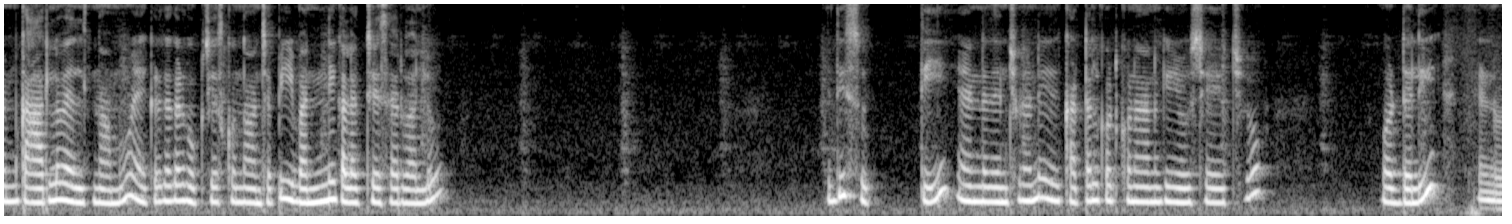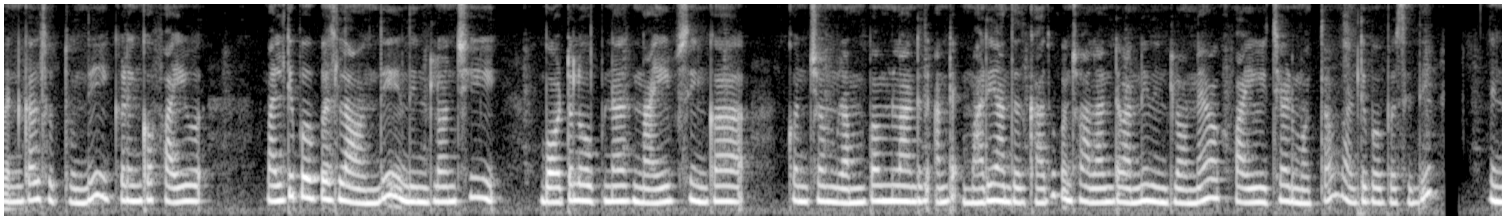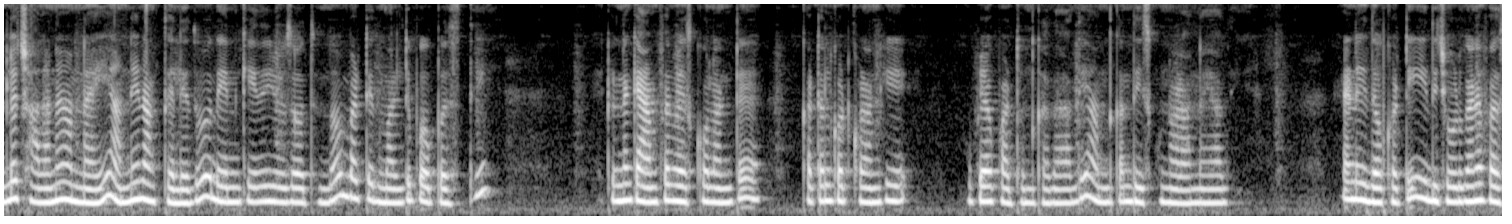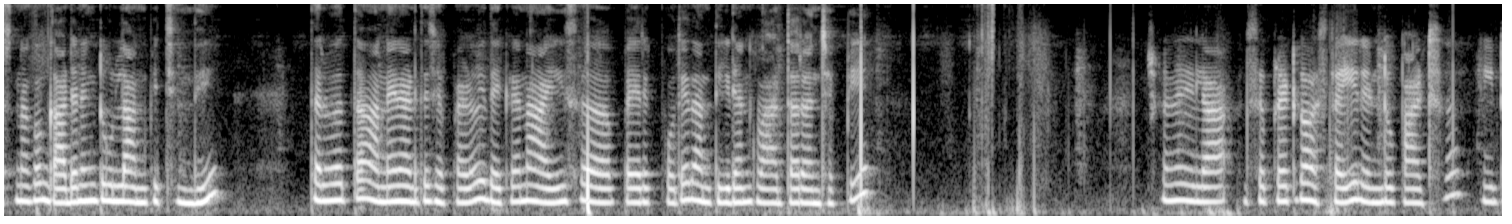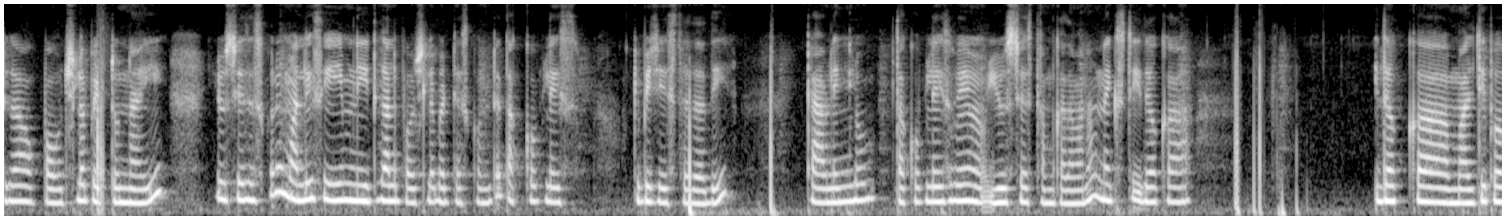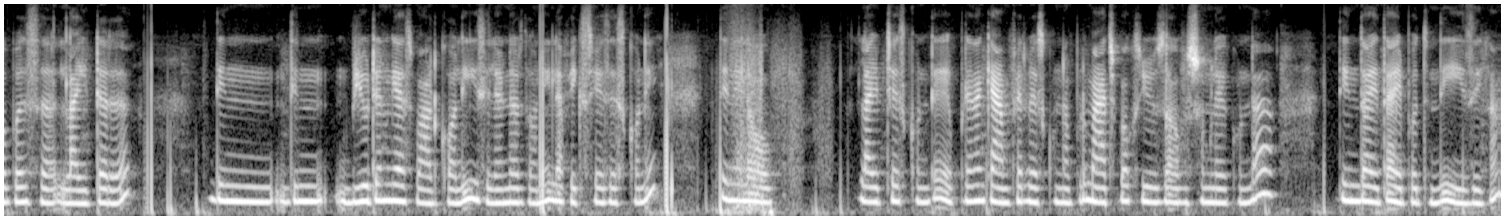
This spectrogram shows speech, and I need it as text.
మేము కార్లో వెళ్తున్నాము ఎక్కడికక్కడ కుక్ చేసుకుందాం అని చెప్పి ఇవన్నీ కలెక్ట్ చేశారు వాళ్ళు. ఇది సుత్తి అండ్ దీన్ని చూడండి ఇది కట్టలు కొట్టుకోవడానికి యూజ్ చేయొచ్చు. వడ్డలి అండ్ వెనకాల సుత్తి ఉంది. ఇక్కడ ఇంకో ఫైవ్ మల్టీపర్పస్లా ఉంది. దీంట్లోంచి బాటిల్ ఓపెనర్ నైఫ్స్ ఇంకా కొంచెం రంపం లాంటిది అంటే మరీ అంతది కాదు కొంచెం అలాంటివన్నీ దీంట్లో ఉన్నాయి. ఒక ఫైవ్ ఇచ్చాడు మొత్తం మల్టీపర్పస్ ఇది. ఇంట్లో చాలానే ఉన్నాయి. అన్నీ నాకు తెలియదు దేనికి ఏది యూజ్ అవుతుందో. బట్ ఇది మల్టీపర్పస్ది. ఎక్కడైనా క్యాంఫర్ వేసుకోవాలంటే కట్టెలు కొట్టుకోవడానికి ఉపయోగపడుతుంది కదా అది. అందుకని తీసుకున్నాడు అన్నయ్య అది. అండ్ ఇది ఒకటి ఇది చూడగానే ఫస్ట్ నాకు గార్డెనింగ్ టూల్లా అనిపించింది. తర్వాత అన్నయ్యని అడిగితే చెప్పాడు ఇది ఎక్కడైనా ఐస్ పేరకపోతే దాన్ని తీయడానికి వాడతారు అని చెప్పి. చూడండి ఇలా సెపరేట్గా వస్తాయి. రెండు పార్ట్స్ నీట్గా ఒక పౌచ్లో పెట్టున్నాయి. యూస్ చేసేసుకొని మళ్ళీ సేమ్ నీట్గా అలా పౌచ్లో పెట్టేసుకుంటే తక్కువ ప్లేస్ ఆక్యుపై చేస్తుంది అది. ట్రావెలింగ్లో తక్కువ ప్లేస్వే యూస్ చేస్తాం కదా మనం. నెక్స్ట్ ఇది ఒక ఇదొక మల్టీపర్పస్ లైటర్ దీన్ దీన్ బ్యూటన్ గ్యాస్ వాడుకోవాలి ఈ సిలిండర్తోని ఇలా ఫిక్స్ చేసేసుకొని దీనిలో ఇలా లైట్ చేసుకుంటే ఎప్పుడైనా క్యాంఫైర్ వేసుకున్నప్పుడు మ్యాచ్ బాక్స్ యూజ్ అవసరం లేకుండా దీంతో అయితే అయిపోతుంది ఈజీగా.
